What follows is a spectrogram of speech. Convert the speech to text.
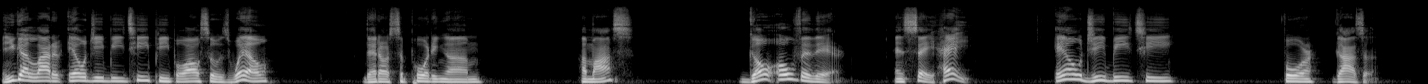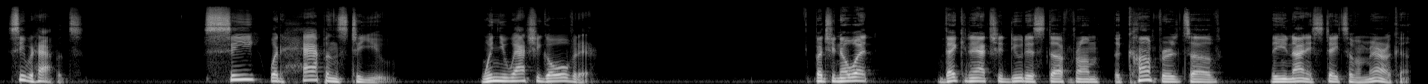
And you got a lot of LGBT people also as well that are supporting um, Hamas. Go over there and say, hey, LGBT for Gaza. See what happens. See what happens to you when you actually go over there. But you know what? They can actually do this stuff from the comforts of the United States of America,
